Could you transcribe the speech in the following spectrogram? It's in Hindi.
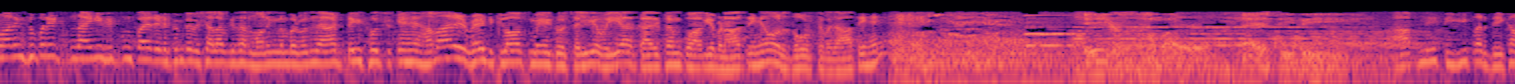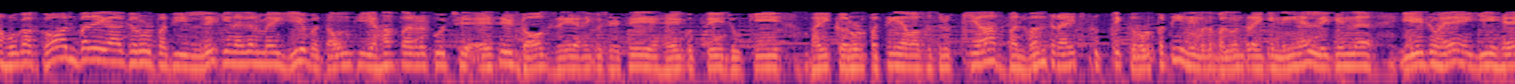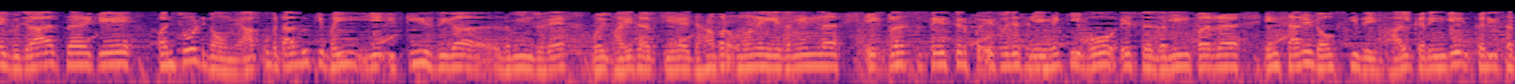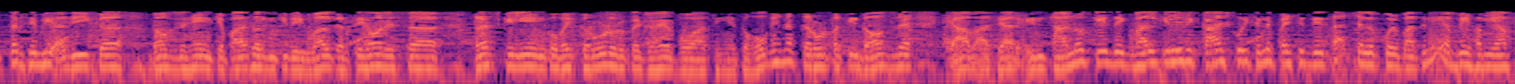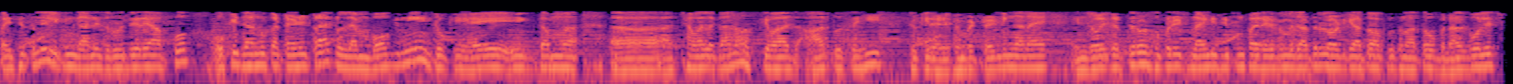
Morning super hit 93.5 red FM पे विशाल आपके साथ मॉर्निंग नंबर वन में आठ तेईस हो चुके हैं हमारे रेड क्लॉक में। तो चलिए भैया कार्यक्रम को आगे बढ़ाते हैं और ज़ोर से बजाते हैं। एक खबर ऐसी भी आपने टीवी पर देखा होगा कौन बनेगा करोड़पति लेकिन अगर मैं ये बताऊँ कि यहाँ पर कुछ ऐसे डॉग्स हैं यानी कुछ ऐसे हैं कुत्ते जो कि भाई करोड़पति हैं, आप सोच क्या बलवंत राय की कुत्ते करोड़पति? नहीं मतलब बलवंत राय की नहीं है, लेकिन ये जो है, ये है गुजरात के पंचोट गाँव में। आपको बता दूँ कि भाई, ये 21 बीघा ज़मीन जो है, वो एक भाई साहब की है, जहाँ पर उन्होंने ये ज़मीन एक ट्रस्ट से सिर्फ़ इस वजह से ली है कि वो इस ज़मीन पर इन सारे डॉग्स की देखभाल करेंगे। करीब सत्तर से भी अधिक डॉग्स हैं इनके पास और इनकी देखभाल करते हैं और इस ट्रस्ट के लिए इनको भाई करोड़ों रुपए जो है वो आते हैं। तो हो गए ना करोड़पति डॉग्स क्या बात यार। इंसानों के देखभाल के लिए भी काश कोई इतने पैसे देता। चलो, कोई बात नहीं, अभी हम यहाँ पैसे तो नहीं, लेकिन गाने ज़रूर दे रहे हैं आपको। ओके जानू का टाइटल ट्रैक लैम्बोगनी जो कि है एकदम अच्छा वाला गाना। उसके बाद आ तो सही, जो कि रेड एफएम पे ट्रेंडिंग गाना है। एंजॉय करते रहो सुपर हिट 93.5 रेड एफएम में जाते रहो। लौट के आता हूँ, आपको सुनाता हूँ, बनारस बोले।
